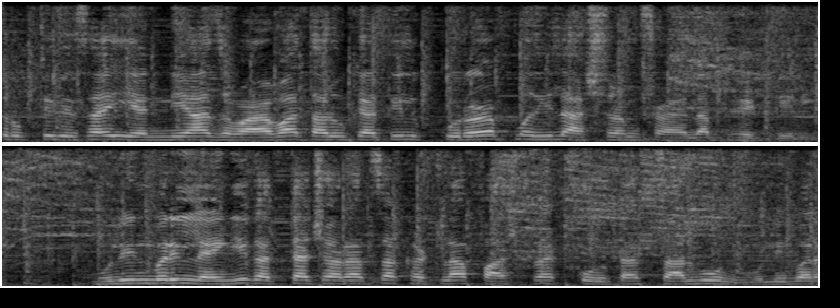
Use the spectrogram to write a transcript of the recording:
तृप्ती देसाई यांनी आज वाळवा तालुक्यातील कुरळपमधील आश्रमशाळेला भेट दिली. मुलींवरील लैंगिक अत्याचाराचा खटला फास्ट ट्रॅक कोर्टात चालवून मुलीवर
